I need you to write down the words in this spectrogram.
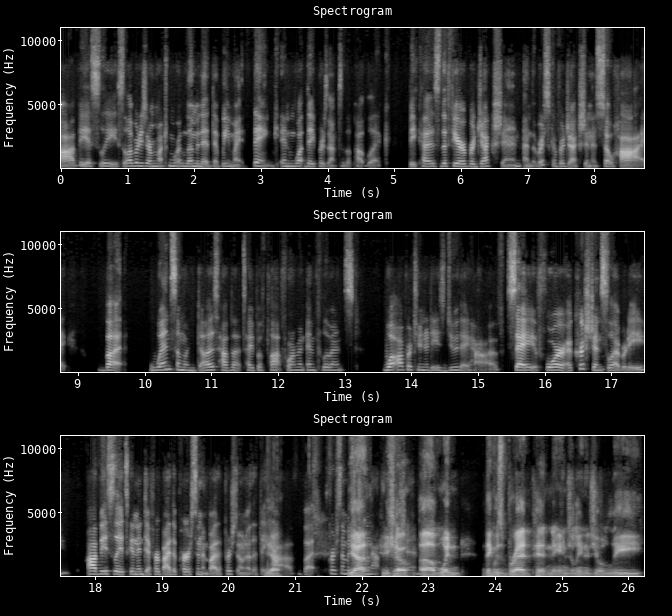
obviously celebrities are much more limited than we might think in what they present to the public because the fear of rejection and the risk of rejection is so high. But when someone does have that type of platform and influence, what opportunities do they have? Say for a Christian celebrity, obviously it's going to differ by the person and by the persona that they yeah. have. But for somebody yeah, in that position, you know, uh, when I think it was Brad Pitt and Angelina Jolie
